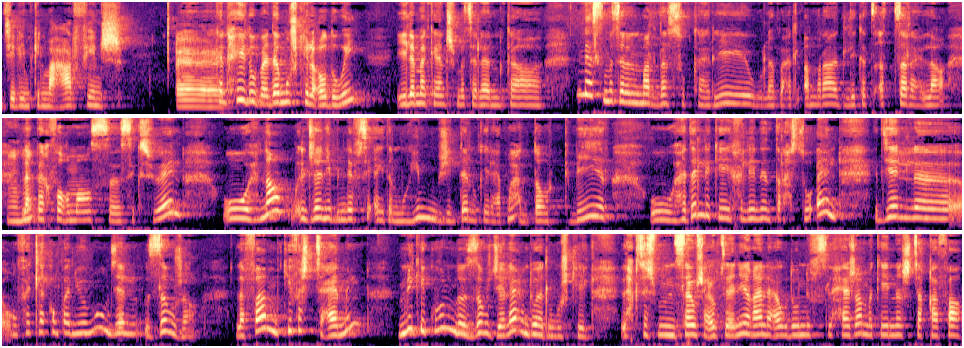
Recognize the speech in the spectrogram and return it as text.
ديال يمكن ما عارفينش آه كنحيدوا بعدا مشكل عضوي. إلا ما كانش مثلا كناس مثلا مرضى السكري ولا بعض الأمراض اللي كتأثر على la performance sexuelle وهنا الجانب النفسي أيضا مهم جدا وكيلعب واحد الدور كبير. وهذا اللي كيخليني نطرح السؤال ديال en fait l'accompagnement ديال الزوجة. la femme كيفاش تتعامل؟ ملي كيكون الزوج ديالها عنده هذا المشكل. لحقاش ما نساوش عاوتاني غنعاودوا نفس الحاجة ما كايناش ثقافة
